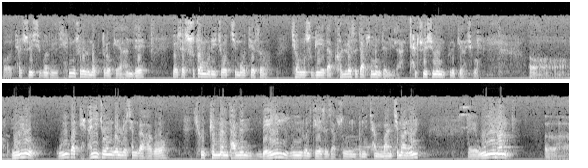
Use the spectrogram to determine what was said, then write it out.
어, 될수 있으면 생수를 먹도록 해야 하는데 요새 수돗물이 좋지 못해서 정수기에다 걸러서 잡수면 됩니다. 찰수 있으면 그렇게 하시고, 어, 우유, 우유가 대단히 좋은 걸로 생각하고, 형편만 다면 매일 우유를 대서 잡수는 분이 참 많지만은, 에, 우유는, 어,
